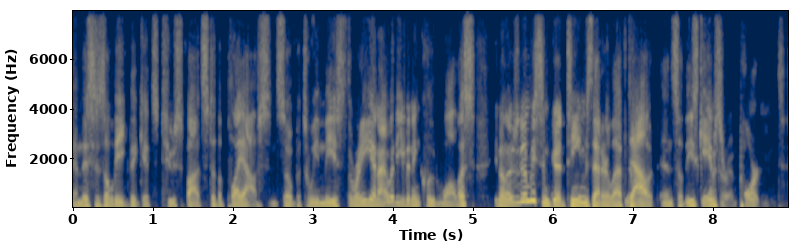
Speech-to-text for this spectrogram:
and this is a league that gets two spots to the playoffs. And so between these three, and I would even include Wallace, you know, there's going to be some good teams that are left yeah. out. And so these games are important.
